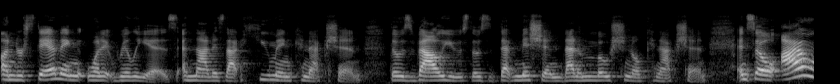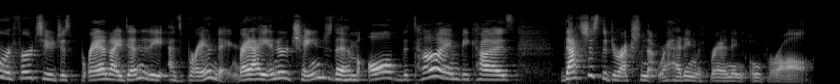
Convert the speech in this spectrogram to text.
understanding what it really is and that is that human connection those values those that mission that emotional connection. And so i will refer to just brand identity as branding right? I interchange them all the time because that's just the direction that we're heading with branding overall.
